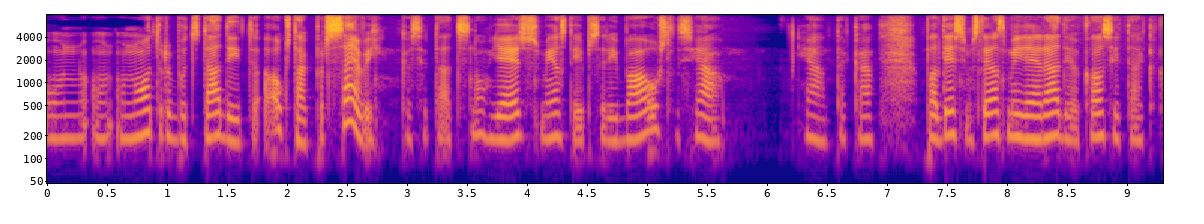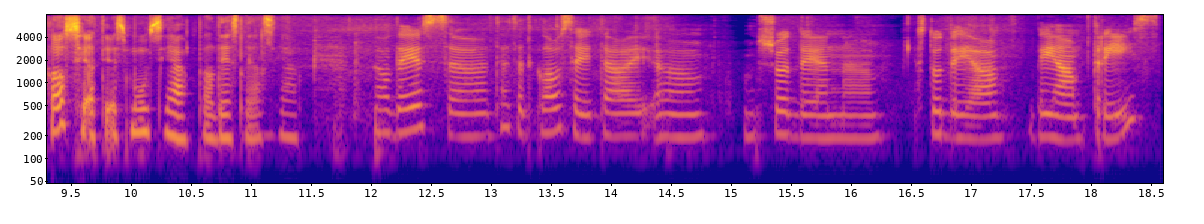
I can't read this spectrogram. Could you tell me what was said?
un, un, un otru būt stādīt augstāk par sevi, kas ir tāds, nu, Jēzus mīlestības arī bauslis, jā. Jā, tā kā paldies jums liels, mīļie radio klausītāji, ka klausījāties mūs, jā, paldies liels, jā. Paldies, tātad klausītāji, šodien studijā bijām trīs,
